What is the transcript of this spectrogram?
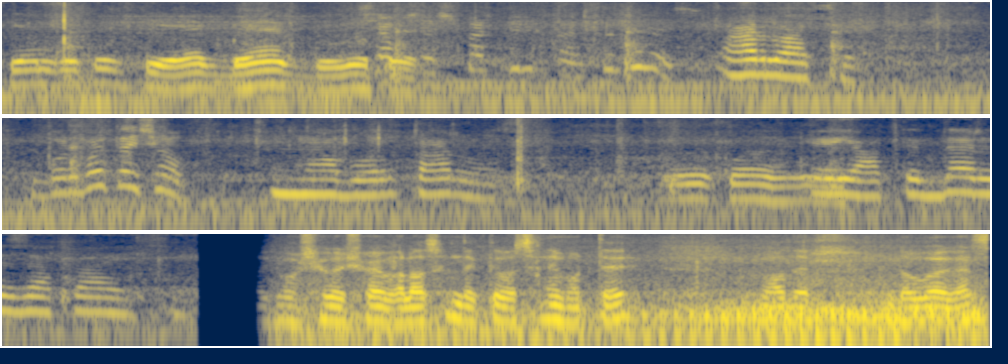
সিএম কত কি এক ব্যাগ আরও আছে। সব? না বড় এই হাতের দ্বারে যা পাইছে আশা করি সবাই ভালো আছেন দেখতে পাচ্ছেন এই মুহূর্তে আমাদের ডৌয়া গাছ।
